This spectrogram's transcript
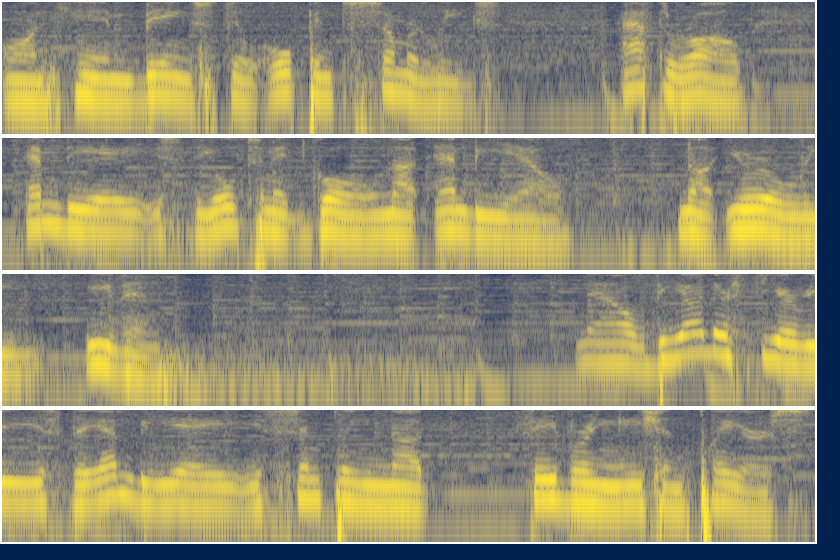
on him being still open to summer leagues. After all, NBA is the ultimate goal, not NBL, not EuroLeague even. Now, the other theory is the NBA is simply not favoring Asian players.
